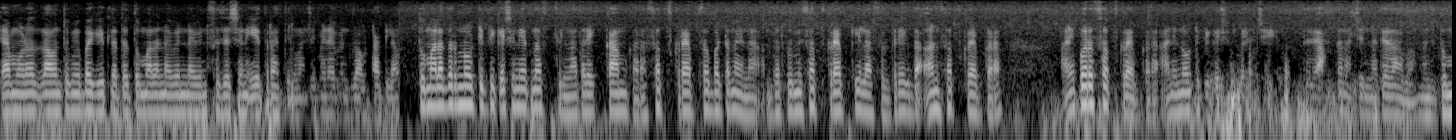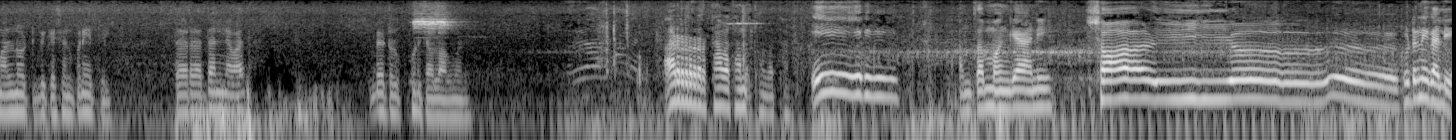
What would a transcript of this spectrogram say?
त्यामुळं जाऊन तुम्ही बघितलं तर तुम्हाला नवीन नवीन सजेशन येत राहतील. म्हणजे मी नवीन ब्लॉग टाकल्यावर. तुम्हाला जर नोटिफिकेशन येत नसतील ना तर एक काम करा. सबस्क्राईबचं बटन आहे ना जर तुम्ही सबस्क्राईब केलं असेल तर एकदा अनसबस्क्राईब करा आणि परत सबस्क्राईब करा. आणि नोटिफिकेशन बेलचे ते असतं ना चिन्ह ते दाबा. म्हणजे तुम्हाला नोटिफिकेशन पण येतील. तर धन्यवाद. भेटू पुढच्या ब्लॉगमध्ये अर थांबा थांबा थांबा थांबा. ए आमचा मंग्या आणि शाळी कुठं निघाली?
